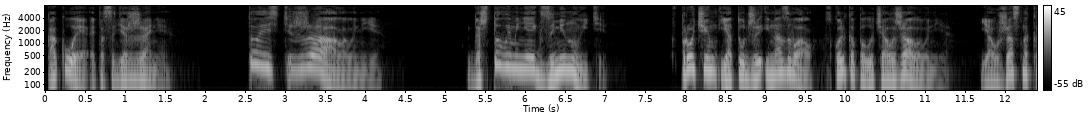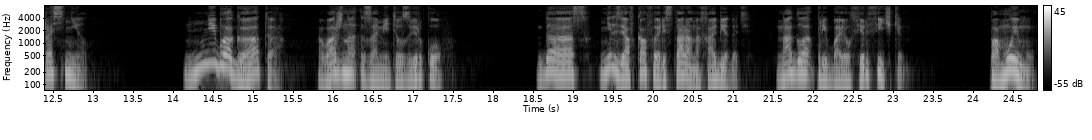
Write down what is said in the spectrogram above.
«Какое это содержание?» «То есть жалование». «Да что вы меня экзаменуете?» Впрочем, я тут же и назвал, сколько получал жалование. Я ужасно краснел. «Небогато», — важно заметил Зверков. «Да-с, нельзя в кафе-ресторанах обедать», — нагло прибавил Ферфичкин. «По-моему,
